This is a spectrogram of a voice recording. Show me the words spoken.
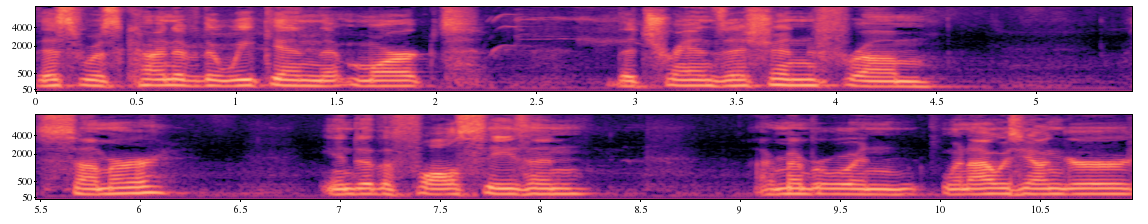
this was kind of the weekend that marked the transition from summer into the fall season. I remember when, when I was younger,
